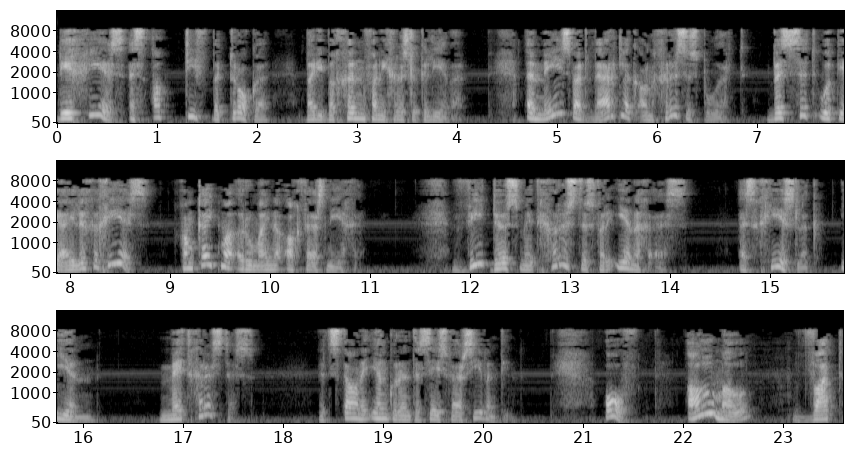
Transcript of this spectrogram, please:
Die Gees is aktief betrokke by die begin van die Christelike lewe. 'n Mens wat werklik aan Christus behoort, besit ook die Heilige Gees. Gaan kyk maar in Romeine 8 vers 9. Wie dus met Christus verenig is, is geestelik een met Christus. Dit staan in 1 Korinte 6 vers 17. Of almal wat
